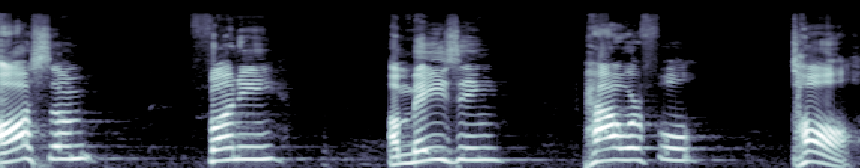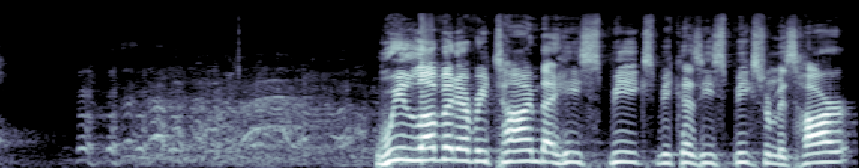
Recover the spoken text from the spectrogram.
awesome, funny, amazing, powerful, tall. we love it every time that he speaks because he speaks from his heart.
